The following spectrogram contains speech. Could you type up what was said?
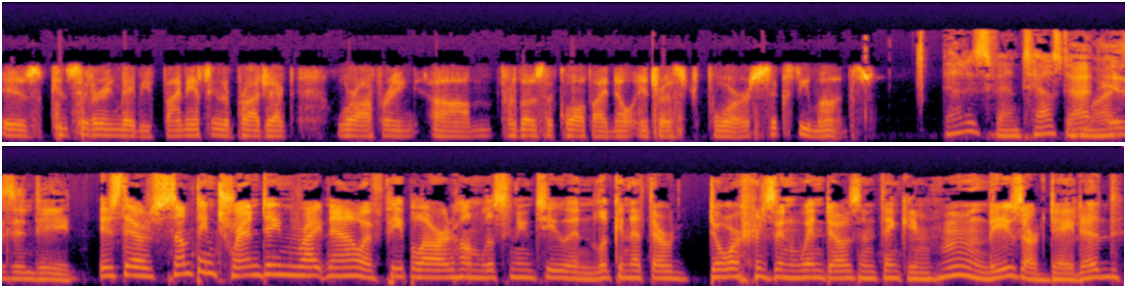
is considering maybe financing the project we're offering um, for those that qualify no interest for 60 months that is fantastic. That Mark. is indeed. Is there something trending right now if people are at home listening to you and looking at their doors and windows and thinking, hmm, these are dated?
